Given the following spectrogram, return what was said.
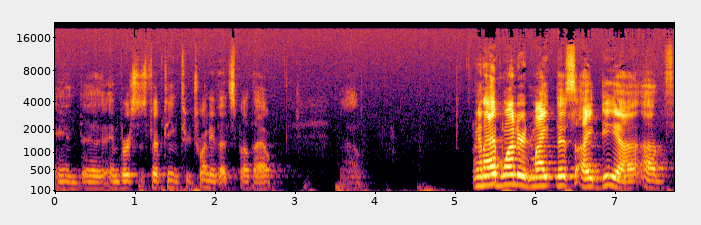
And uh, in verses 15 through 20, that's spelled out. Um, and I've wondered might this idea of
